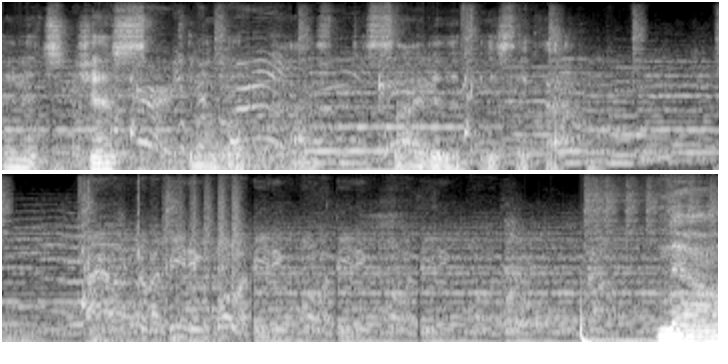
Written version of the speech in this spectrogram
and it's just gonna go past the side of the face like that. Now,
